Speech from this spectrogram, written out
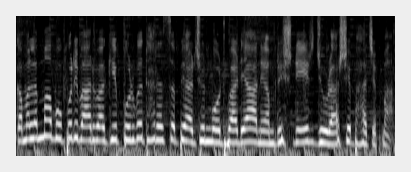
કમલમમાં બપોરે બાર વાગ્યે પૂર્વ ધારાસભ્ય અર્જુન મોઢવાડિયા અને અમરીશ ડેર જોડાશે ભાજપમાં.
